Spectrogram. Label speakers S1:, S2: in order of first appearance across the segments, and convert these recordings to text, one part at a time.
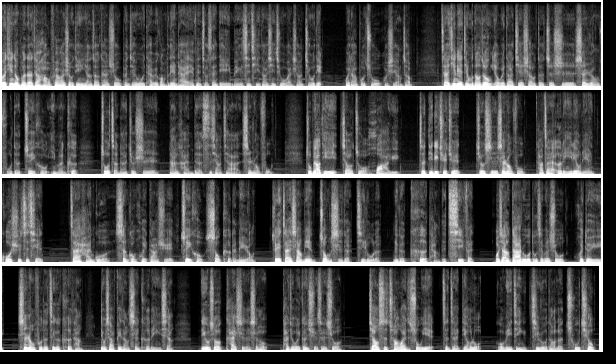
S1: 各位听众朋友，大家好，欢迎收听杨照谈书。本节目台北广播电台 FM 九三点一，每个星期一到星期五晚上九点为大家播出。我是杨照，在今天的节目当中要为大家介绍的，这是申荣福的最后一门课。作者呢，就是南韩的思想家申荣福。主标题叫做《话语》，这的的确确就是申荣福他在二零一六年过世之前，在韩国圣公会大学最后授课的内容。所以在上面忠实的记录了那个课堂的气氛。我想大家如果读这本书，会对于申荣福的这个课堂留下非常深刻的印象。例如说，开始的时候，他就会跟学生说：“教室窗外的树叶正在凋落，我们已经进入到了初秋。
